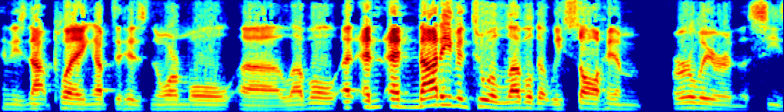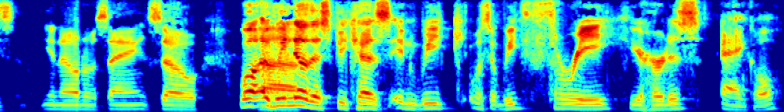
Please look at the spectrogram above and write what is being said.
and he's not playing up to his normal uh, level, and, and and not even to a level that we saw him earlier in the season. You know what I'm saying? So well, uh, we know this because in week was it week three he hurt his ankle.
